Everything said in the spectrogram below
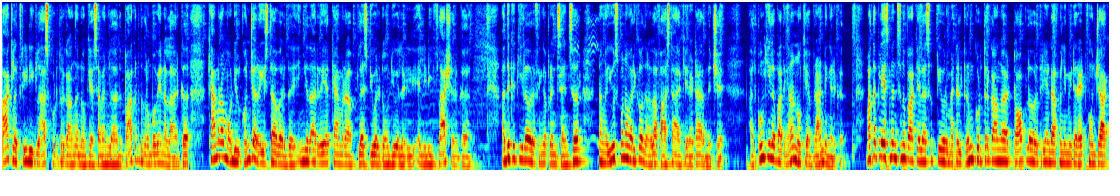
பேக்கில் த்ரீ டி கிளாஸ் கொடுத்துருக்காங்க நோக்கியா செவனில் அது பார்க்குறதுக்கு ரொம்பவே நல்லா இருக்குது கேமரா மாடியூல் கொஞ்சம் ரைஸ்டாக வருது. இங்கே தான் rear camera plus dual tone dual LED LED flash இருக்குது அதுக்கு கீழே ஒரு ஃபிங்கர் பிரிண்ட் சென்சர் நாங்கள் யூஸ் பண்ண வரைக்கும் அது நல்லா ஃபாஸ்ட்டாக அக்யூரேட்டாக இருந்துச்சு. அதுக்கும் கீழே பார்த்தீங்கன்னா நோக்கியா பிராண்டிங் இருக்குது மற்ற பிளேஸ்மெண்ட்ஸ்னு பார்க்கல சுற்றி ஒரு மெட்டல் ட்ரிம் கொடுத்துருக்காங்க. டாப்பில் ஒரு three and half millimetre headphone jack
